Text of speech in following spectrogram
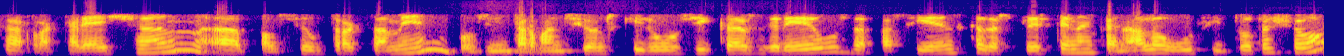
que requereixen eh, pel seu tractament pues, intervencions quirúrgiques greus de pacients que després tenen que anar a la UCI. Tot això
